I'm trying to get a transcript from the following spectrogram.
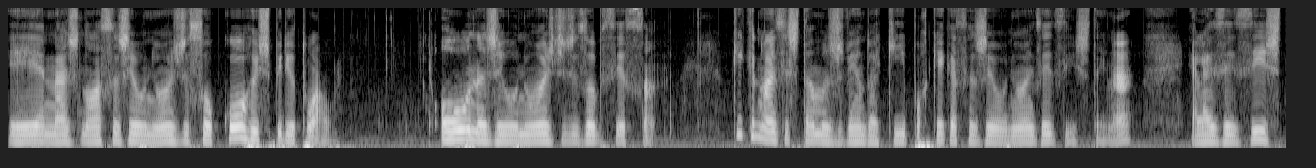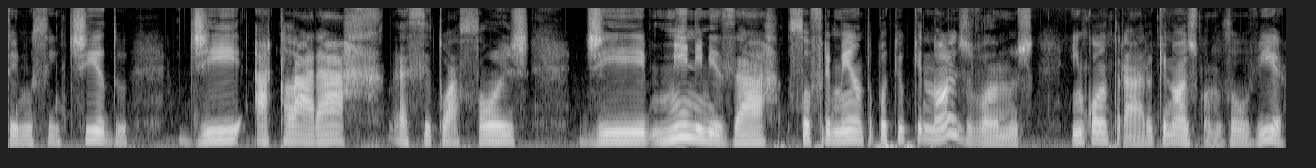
é, nas nossas reuniões de socorro espiritual ou nas reuniões de desobsessão. O que, que nós estamos vendo aqui? Por que, que essas reuniões existem? Né? Elas existem no sentido de aclarar as situações, de minimizar sofrimento, porque o que nós vamos encontrar, o que nós vamos ouvir,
